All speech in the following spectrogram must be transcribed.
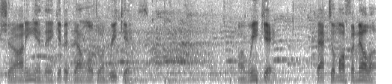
Shirani, and they give it down low to Enrique. Enrique back to Mafanella.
